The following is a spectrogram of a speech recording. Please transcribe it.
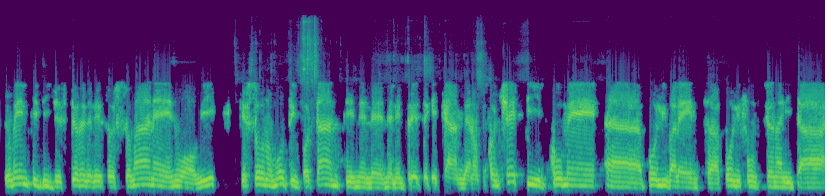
strumenti di gestione delle risorse umane nuovi che sono molto importanti nelle, nelle imprese che cambiano. Concetti come eh, polivalenza, polifunzionalità,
